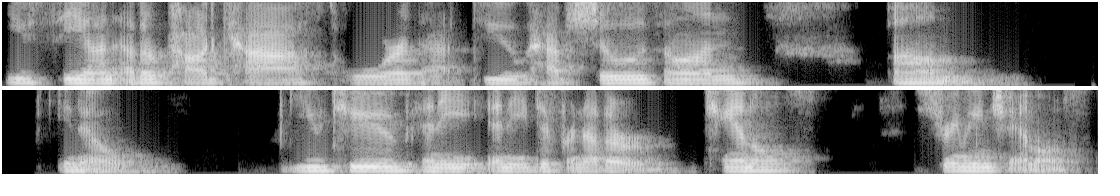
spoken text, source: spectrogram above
you see on other podcasts or that do have shows on um, you know, YouTube, any any different other channels, streaming channels.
